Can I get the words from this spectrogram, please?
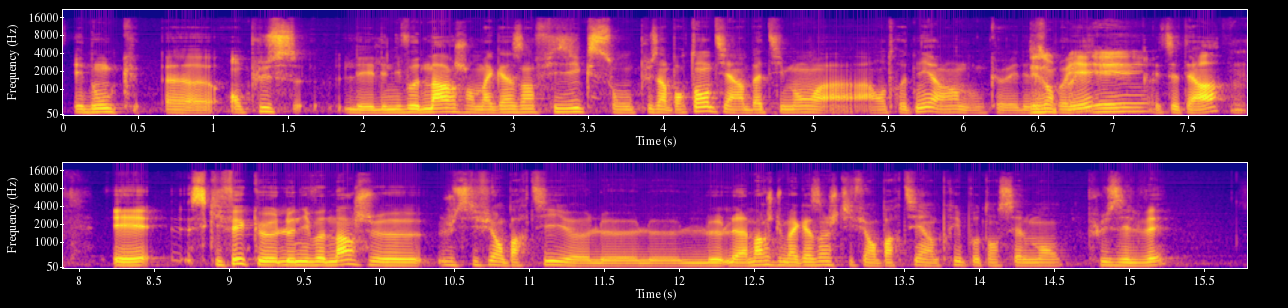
Et donc, en plus, les, les niveaux de marge en magasin physique sont plus importants. Il y a un bâtiment à, à entretenir, hein, donc euh, et des, Des employés employés etc. Mm. Et ce qui fait que le niveau de marge euh, justifie en partie, euh, le- le- le- la marge du magasin justifie en partie un prix potentiellement plus élevé.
